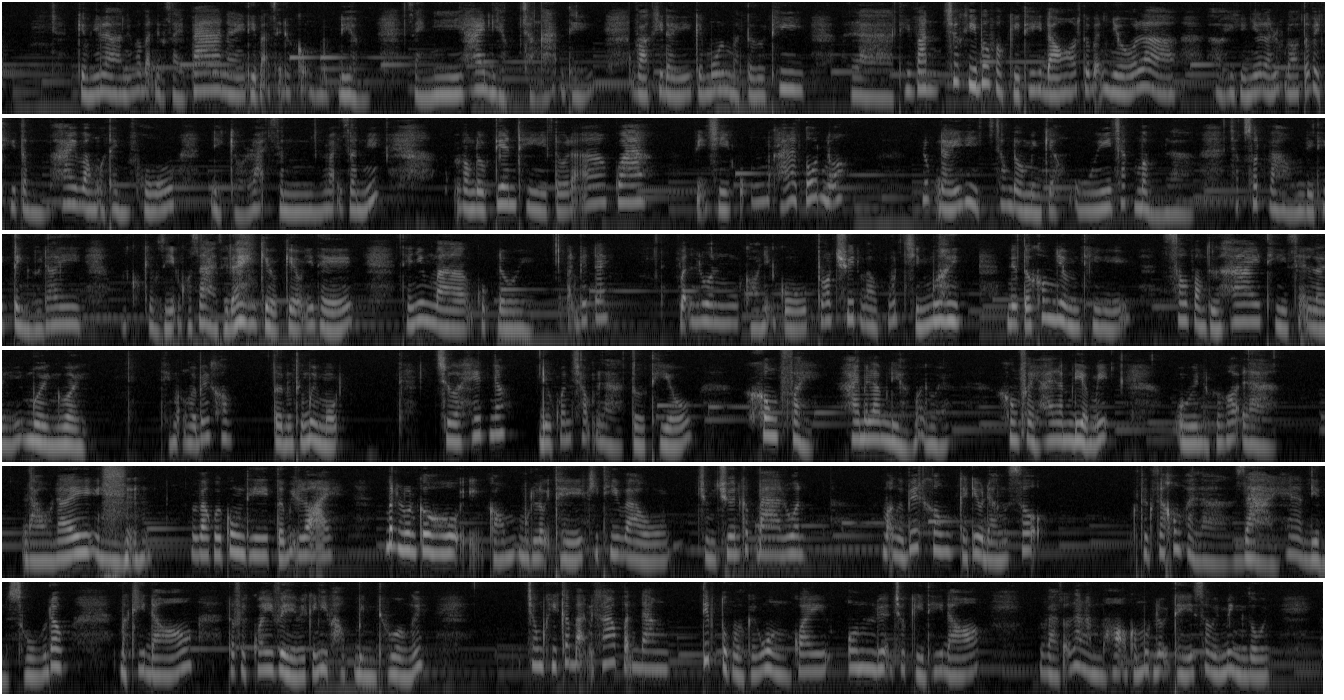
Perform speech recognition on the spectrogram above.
Kiểu như là nếu mà bạn được giải ba này thì bạn sẽ được cộng một điểm giải nhì hai điểm chẳng hạn thế. Và khi đấy cái môn mà tớ thi là thi văn. Trước khi bước vào kỳ thi đó, tôi vẫn nhớ là ờ, hình như là lúc đó tôi phải thi tầm hai vòng ở thành phố để kiểu loại dần loại dần ý. Vòng đầu tiên thì tôi đã qua, vị trí cũng khá là tốt nữa. Lúc đấy thì trong đầu mình kiểu ui chắc mầm là, chắc xuất vào đi thi tỉnh rồi đây, có kiểu gì cũng có giải rồi đây kiểu kiểu như thế. Thế nhưng mà cuộc đời, bạn biết đấy, vẫn luôn có những cú plot twist vào phút 90 nếu tớ không nhầm thì sau vòng thứ hai thì sẽ lấy 10 người. Thì mọi người biết không? Tớ đứng thứ 11 chưa hết nhá. Điều quan trọng là tớ thiếu 0,25 điểm mọi người ạ. 0,25 điểm ý. Ui nó cứ gọi là đau đấy. Và cuối cùng thì tớ bị loại. Mất luôn cơ hội có một lợi thế khi thi vào trường chuyên cấp 3 luôn. Mọi người biết không, cái điều đáng sợ Thực ra không phải là giải hay là điểm số đâu. Mà khi đó nó phải quay về với cái nhịp học bình thường ấy. Trong khi các bạn khác vẫn đang tiếp tục vào cái guồng quay ôn luyện cho kỳ thi đó. Và rõ ràng là họ có một lợi thế so với mình rồi.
